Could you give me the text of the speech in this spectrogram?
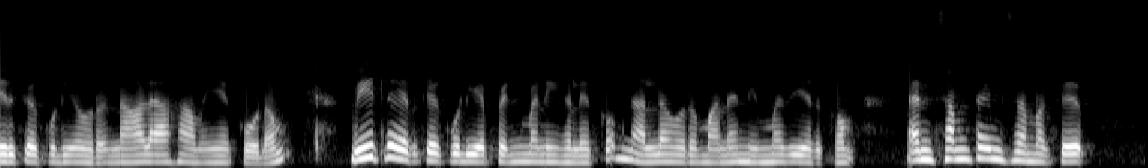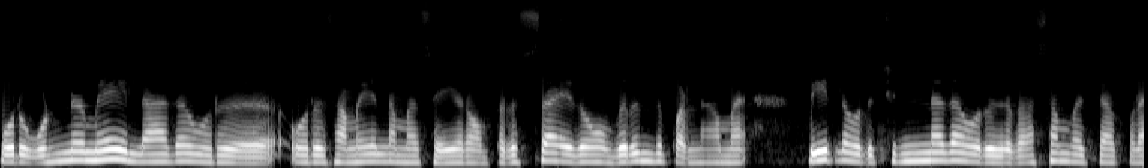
இருக்கக்கூடிய ஒரு நாளாக அமையக்கூடும். வீட்டில் இருக்கக்கூடிய பெண்மணிகளுக்கும் நல்ல ஒரு மன நிம்மதி இருக்கும். அண்ட் சம்டைம்ஸ் நமக்கு ஒரு ஒன்றுமே இல்லாத ஒரு ஒரு சமையல் நம்ம செய்கிறோம் பெருசாக எதுவும் விருந்து பண்ணாமல் வீட்டில் ஒரு சின்னதாக ஒரு ரசம் வச்சா கூட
